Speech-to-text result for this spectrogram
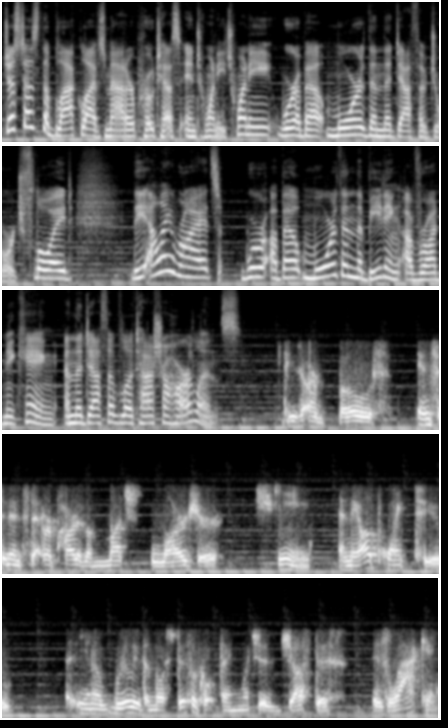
Just as the Black Lives Matter protests in 2020 were about more than the death of George Floyd, the LA riots were about more than the beating of Rodney King and the death of Latasha Harlins. These are both incidents that were part of a much larger scheme, and they all point to, you know, really the most difficult thing, which is justice is lacking.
